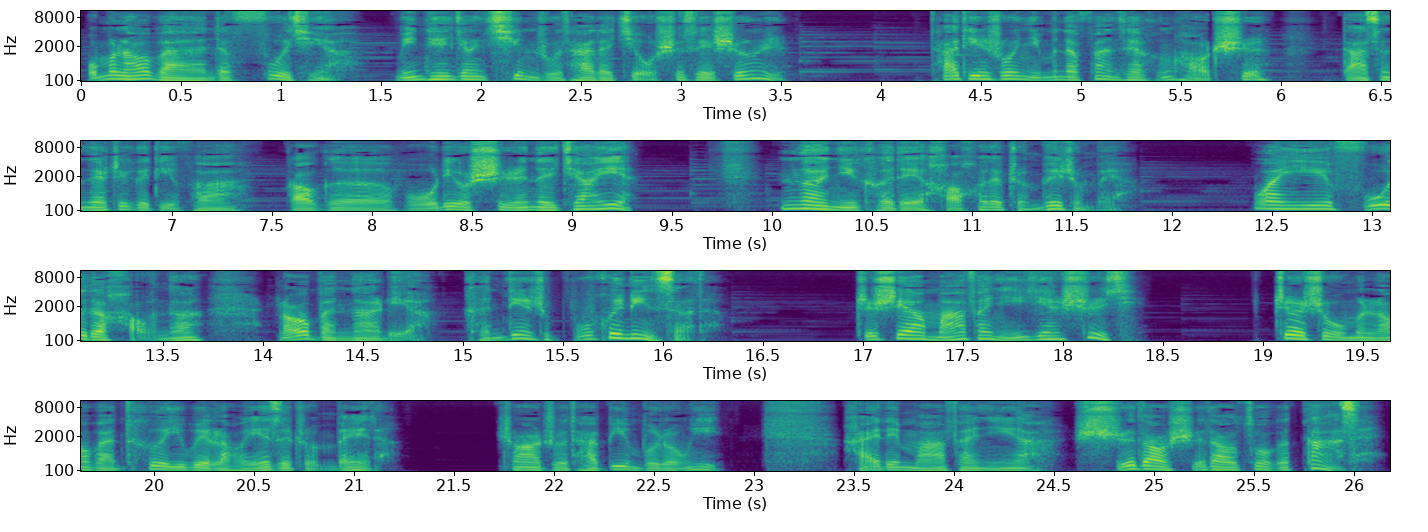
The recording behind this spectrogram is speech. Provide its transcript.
我们老板的父亲啊，明天将庆祝他的九十岁生日。他听说你们的饭菜很好吃，打算在这个地方搞个五六十人的家宴。那你可得好好的准备准备啊！万一服务的好呢，老板那里啊肯定是不会吝啬的。只是要麻烦你一件事情，这是我们老板特意为老爷子准备的，抓住他并不容易。还得麻烦您啊，十道十道做个大菜，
